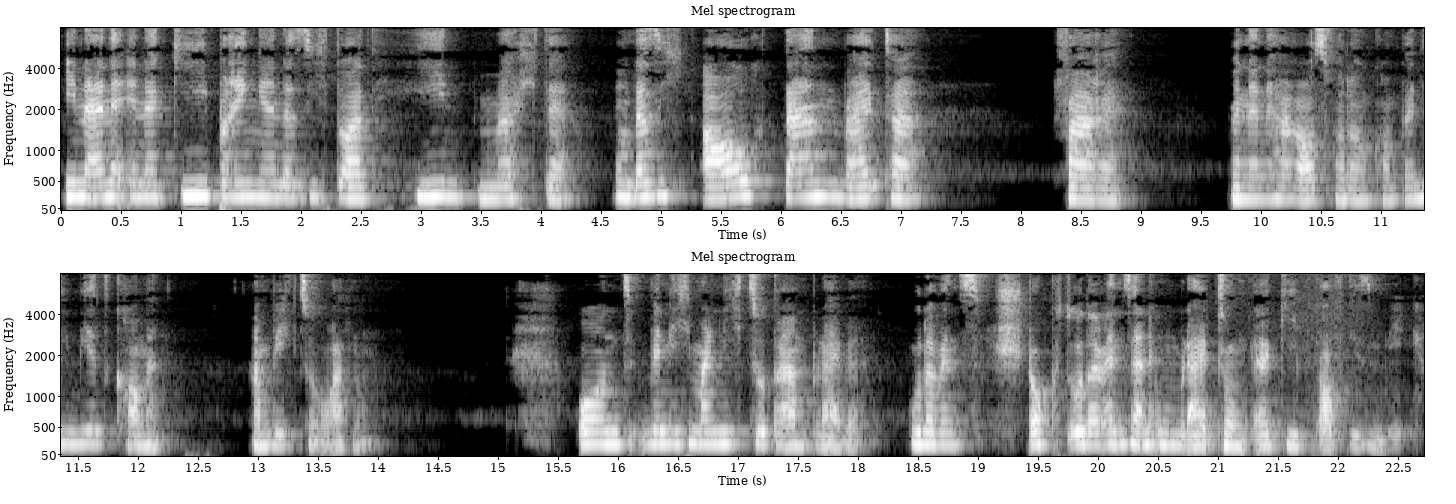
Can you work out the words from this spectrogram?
in eine Energie bringen, dass ich dorthin möchte und dass ich auch dann weiter fahre wenn eine Herausforderung kommt, weil die wird kommen am Weg zur Ordnung. Und wenn ich mal nicht so dran bleibe oder wenn es stockt oder wenn es eine Umleitung ergibt auf diesem Weg.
